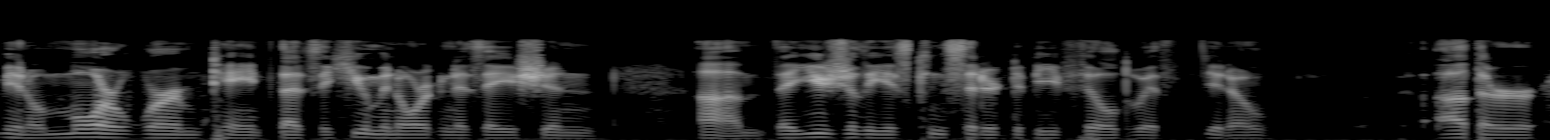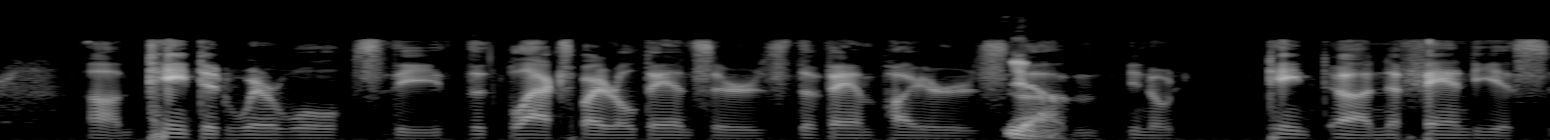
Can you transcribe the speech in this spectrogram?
you know more worm taint. That's a human organization um, that usually is considered to be filled with you know other um, tainted werewolves, the the black spiral dancers, the vampires, Yeah. um, you know, taint uh, nefandius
